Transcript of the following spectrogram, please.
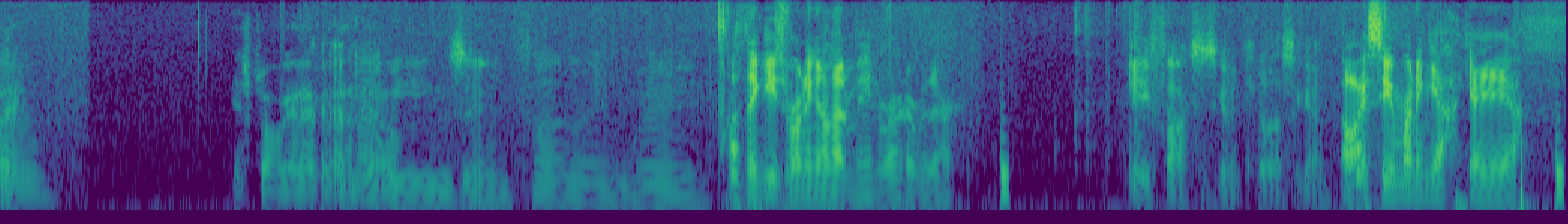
Hey. He's probably over Grab there my wings and fly away. I think he's running on that main road over there. Gay Fox is gonna kill us again. Oh, I see him running. Yeah, yeah, yeah, yeah.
